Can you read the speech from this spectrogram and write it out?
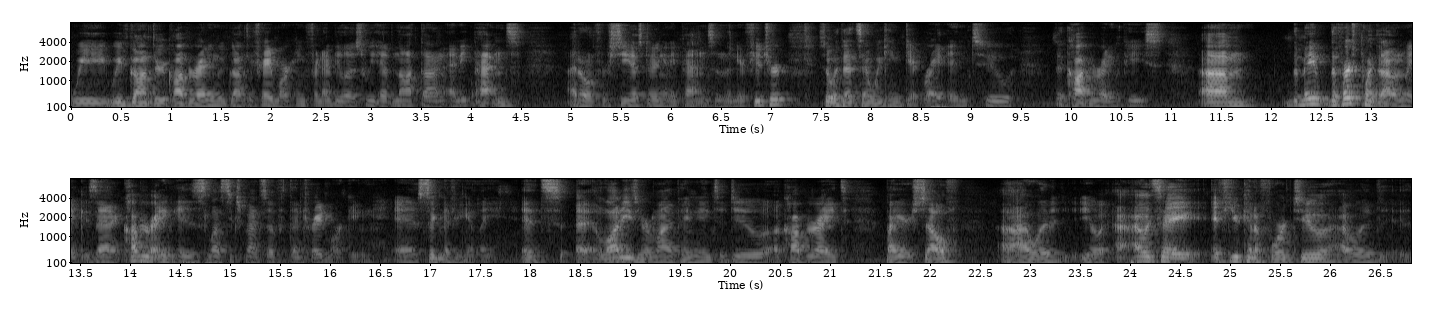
we we've gone through copyrighting, we've gone through trademarking for Nebulos. We have not done any patents. I don't foresee us doing any patents in the near future. So with that said, we can get right into the copyrighting piece. Um, the main, the first point that I would make is that copyrighting is less expensive than trademarking uh, significantly. It's a lot easier, in my opinion, to do a copyright by yourself. Uh, I would, you know, I would say if you can afford to, I would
